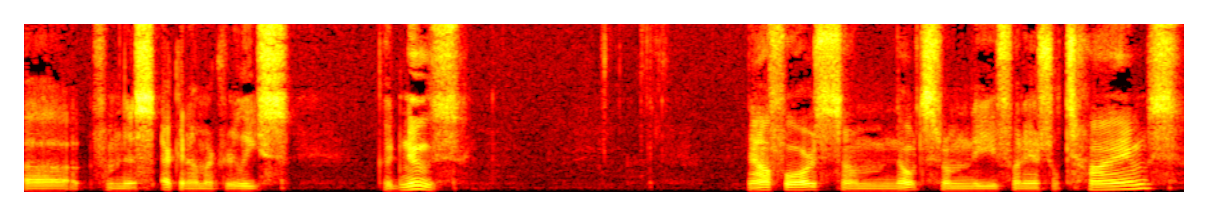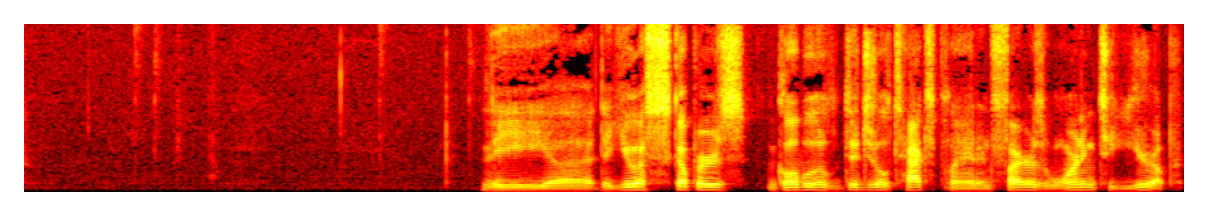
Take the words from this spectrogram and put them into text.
uh, from this economic release. Good news. Now for some notes from the Financial Times. The uh, the U.S. scuppers global digital tax plan and fires warning to Europe.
